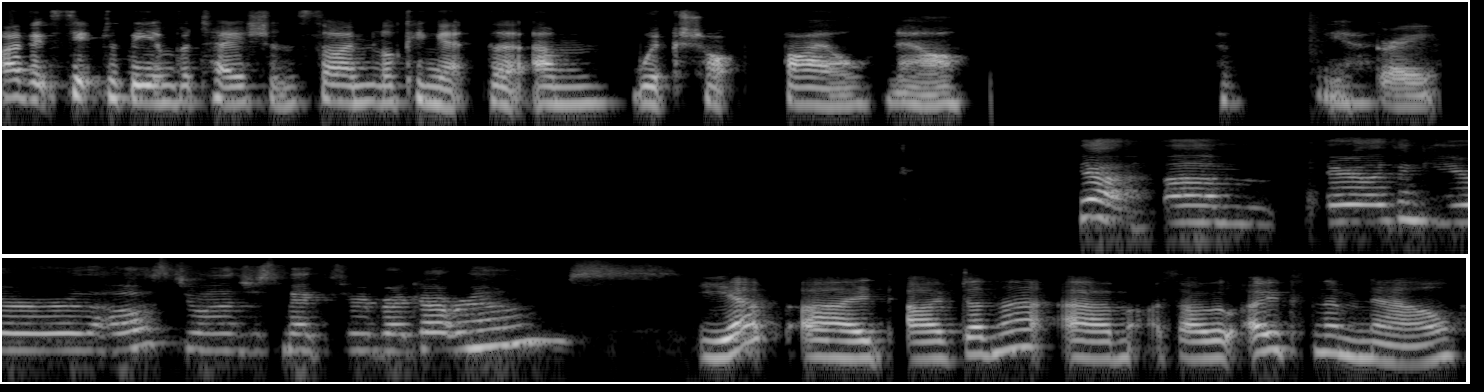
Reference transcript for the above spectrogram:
I've accepted the invitation, so I'm looking at the um, workshop file now. Yeah. Great. Yeah, um, Ariel, I think you're the host. Do you want to just make three breakout rooms? Yep, I, I've done that. Um, so I will open them now.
